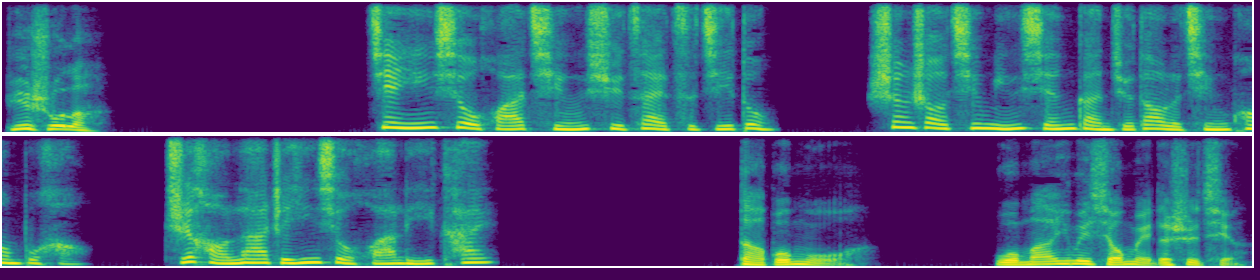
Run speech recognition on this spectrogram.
别说了。见殷秀华情绪再次激动，盛少卿明显感觉到了情况不好，只好拉着殷秀华离开。大伯母，我妈因为小美的事情，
